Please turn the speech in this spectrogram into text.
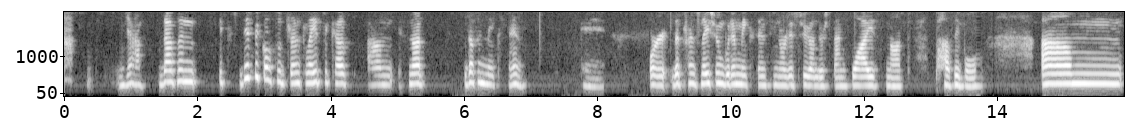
yeah, doesn't. It's difficult to translate because um, it's not. It doesn't make sense. Okay. Or the translation wouldn't make sense in order to understand why it's not possible. Um,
